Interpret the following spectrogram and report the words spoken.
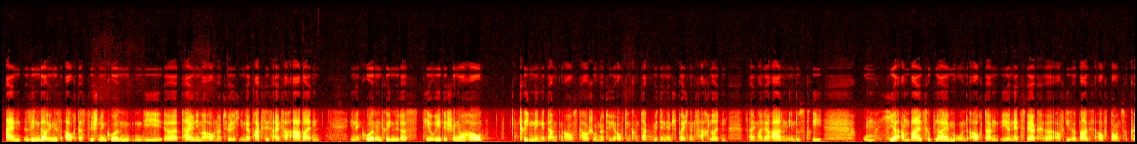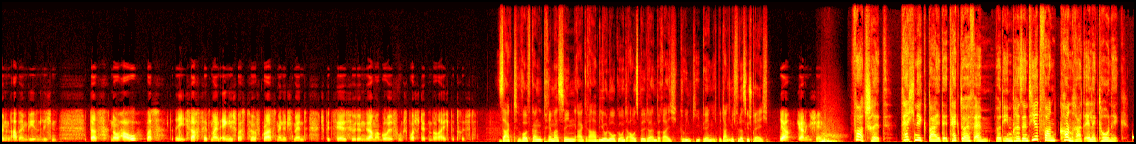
ein Sinn darin ist auch, dass zwischen den Kursen die äh, Teilnehmer auch natürlich in der Praxis einfach arbeiten. In den Kursen kriegen sie das theoretische Know-how, kriegen den Gedankenaustausch und natürlich auch den Kontakt mit den entsprechenden Fachleuten, sag ich mal, der Rasenindustrie um hier am Ball zu bleiben und auch dann ihr Netzwerk äh, auf dieser Basis aufbauen zu können. Aber im Wesentlichen das Know-how, was ich sage es jetzt mal in Englisch, was Turfgrass Management speziell für den Jammer Golf- und Sportstättenbereich betrifft. Sagt Wolfgang Premassing, Agrarbiologe und Ausbilder im Bereich Greenkeeping. Ich bedanke mich für das Gespräch. Ja, gerne geschehen. Fortschritt. Technik bei Detektor FM wird Ihnen präsentiert von Konrad Elektronik.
